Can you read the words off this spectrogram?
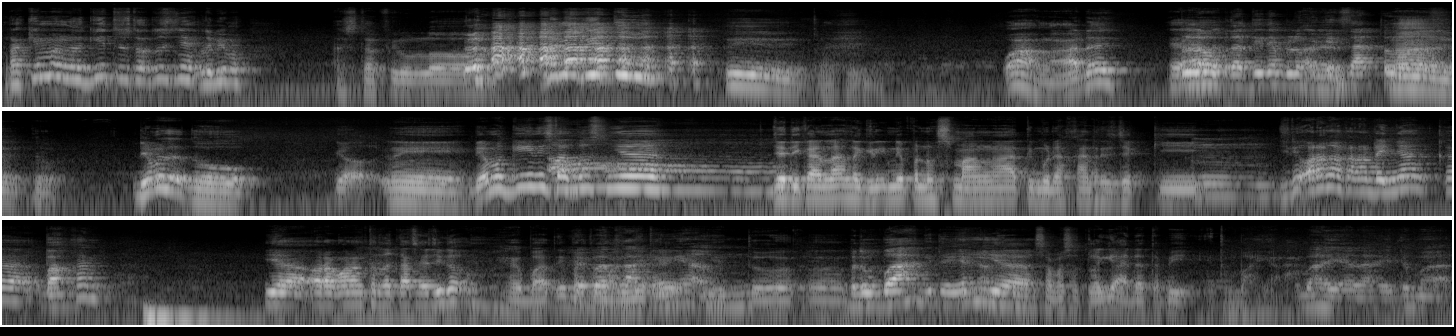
Rakim mah nggak gitu statusnya, lebih mah Astagfirullah. Dia mah gitu. Nih, Rakim. Wah, nggak ada. Eh, Belum, ada. berarti dia belum Ada. bikin status. Nah, itu. Dia mah tuh. Yo, nih, dia mah gini statusnya. Oh. Jadikanlah negeri ini penuh semangat, dimudahkan rezeki. Hmm. Jadi orang akan ada yang nyangka, bahkan ya orang-orang terdekat saya juga oh, hebat ya Hebat bertemannya lakinya, eh, hmm. gitu. Eh, Berubah gitu ya. Iya, sama satu lagi ada tapi itu bahaya lah. Bahayalah itu mah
